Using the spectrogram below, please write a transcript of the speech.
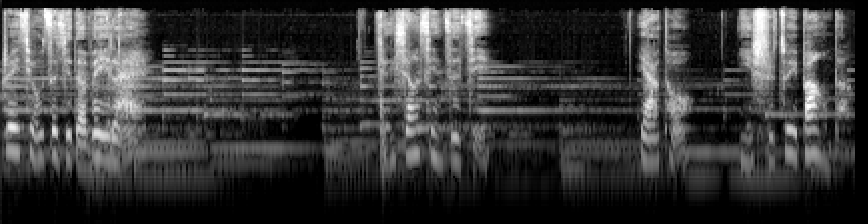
追求自己的未来，请相信自己。丫头，你是最棒的。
